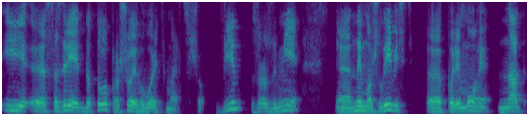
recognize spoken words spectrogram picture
і е, созріє до того, про що і говорить Мерц, що він зрозуміє е, неможливість е, перемоги над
